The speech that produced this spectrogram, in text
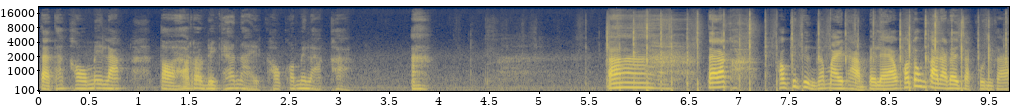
แต่ถ้าเขาไม่รัก ต่อให้เราดีแค่ไหนเขาก็ไม่รักค่ะ อ่า แต่ละเขาคิดถึงทำไมถามไปแล้วเขาต้องการอะไรจากคุณคะ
